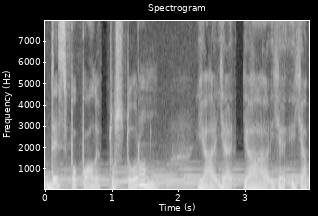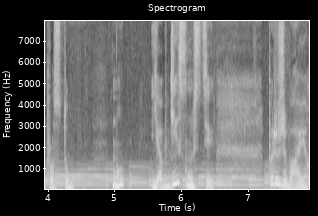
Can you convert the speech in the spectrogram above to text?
десь попали в ту сторону, я, я, я, я, я просто, ну, я в дійсності переживаю.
